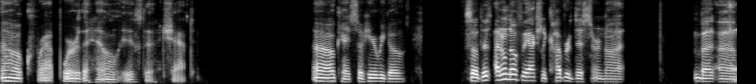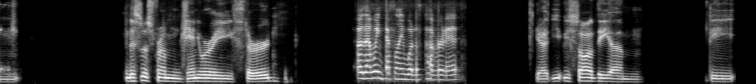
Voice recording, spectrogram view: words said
Oh crap! Where the hell is the chat? Uh, okay, so here we go. So this, I don't know if we actually covered this or not, but um, this was from January third. Oh, then we definitely would have covered it. Yeah, you, you saw the um, the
